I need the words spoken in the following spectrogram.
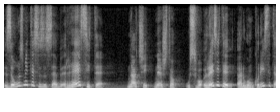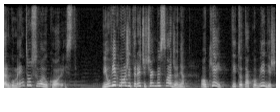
zauzmite se za sebe, recite, znači nešto, u svo, recite, koristite argumente u svoju korist. Vi uvijek možete reći čak bez svađanja, ok, ti to tako vidiš,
